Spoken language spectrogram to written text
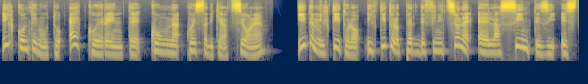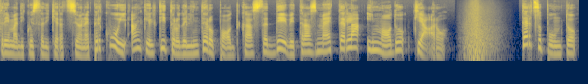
Il contenuto è coerente con questa dichiarazione? Idem il titolo. Il titolo per definizione è la sintesi estrema di questa dichiarazione, per cui anche il titolo dell'intero podcast deve trasmetterla in modo chiaro. Terzo punto.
